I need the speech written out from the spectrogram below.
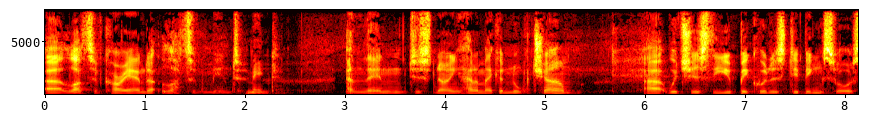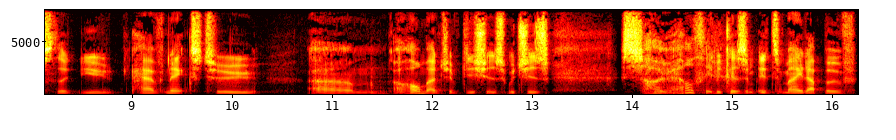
uh, lots of coriander, lots of mint Mint. and then just knowing how to make a nuoc cham, uh, which is the ubiquitous dipping sauce that you have next to um, a whole bunch of dishes, which is so healthy because it's made up of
